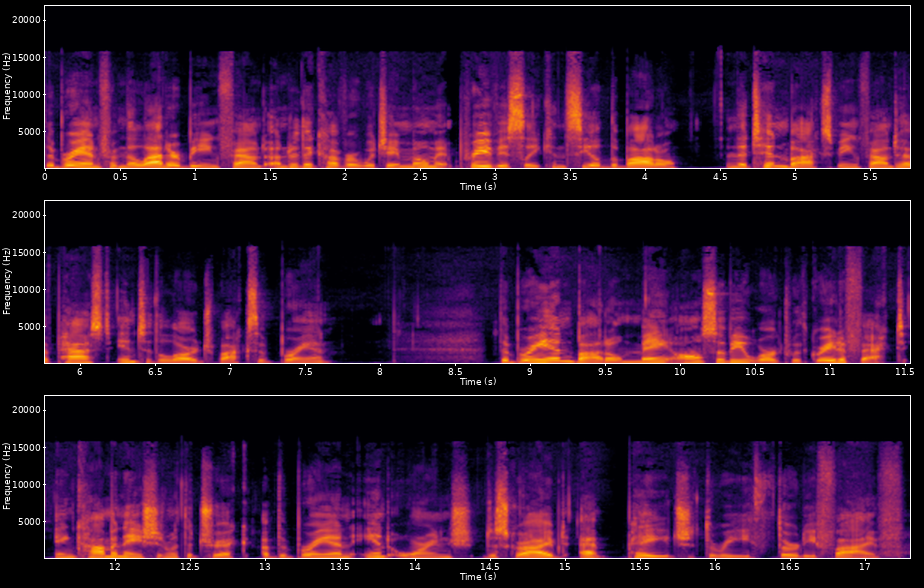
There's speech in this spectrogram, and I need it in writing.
the bran from the latter being found under the cover which a moment previously concealed the bottle, and the tin box being found to have passed into the large box of bran. The bran bottle may also be worked with great effect in combination with the trick of the bran and orange described at page 335.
